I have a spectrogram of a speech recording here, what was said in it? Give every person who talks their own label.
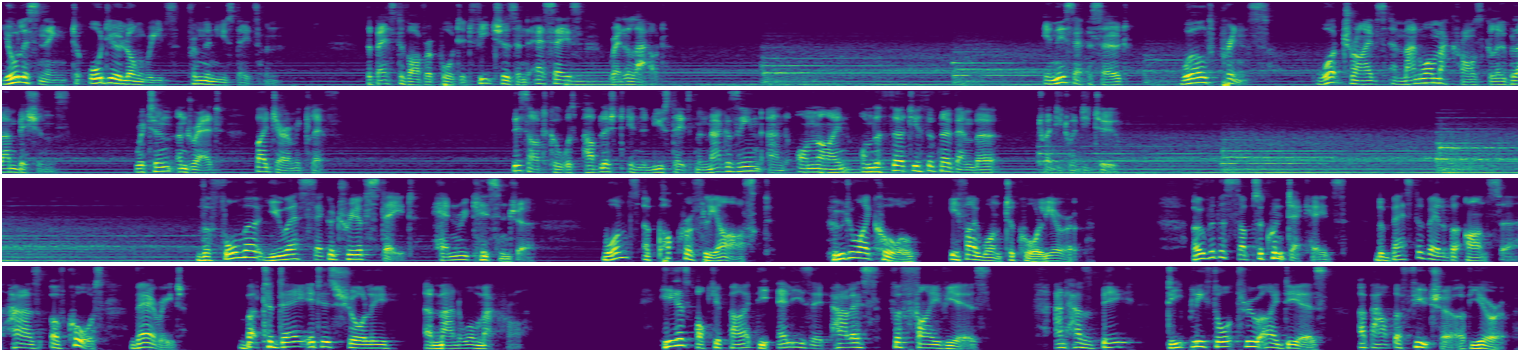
Speaker 1: You're listening to audio long reads from The New Statesman, the best of our reported features and essays read aloud. In this episode, World Prince What Drives Emmanuel Macron's Global Ambitions? Written and read by Jeremy Cliffe. This article was published in the New Statesman magazine and online on the 30th of November 2022. The former US Secretary of State, Henry Kissinger, once apocryphally asked, Who do I call if I want to call Europe? Over the subsequent decades, the best available answer has, of course, varied, but today it is surely Emmanuel Macron. He has occupied the Elysee Palace for five years and has big, deeply thought through ideas about the future of Europe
